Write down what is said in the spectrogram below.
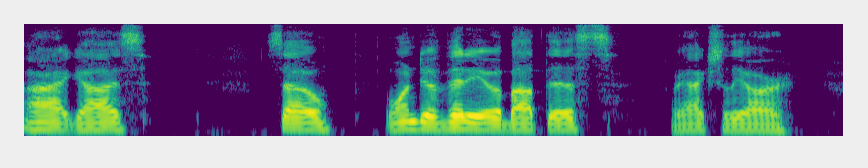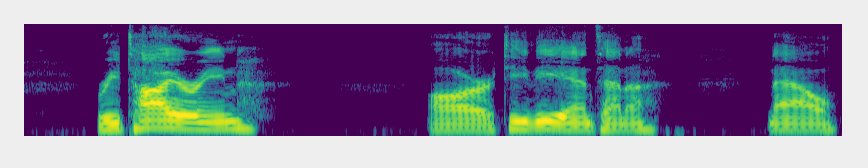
Alright guys, so I want to do a video about this. We actually are retiring our TV antenna. Now,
